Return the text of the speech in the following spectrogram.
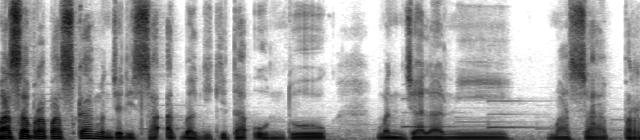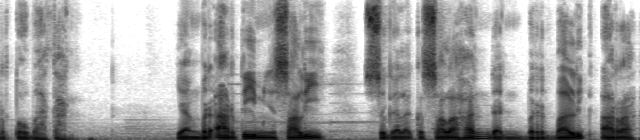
Masa Prapaskah menjadi saat bagi kita untuk menjalani masa pertobatan yang berarti menyesali segala kesalahan dan berbalik arah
